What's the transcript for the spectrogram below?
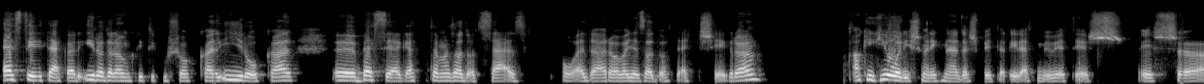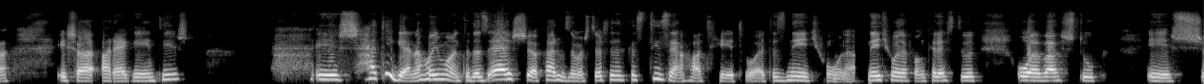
esztétákkal, irodalomkritikusokkal, írókkal beszélgettem az adott száz oldalról, vagy az adott egységről, akik jól ismerik Nádas Péter életművét és, és, és a, a regényt is. És hát igen, ahogy mondtad, az első, a párhuzamos történet, az 16 hét volt, ez négy hónap. Négy hónapon keresztül olvastuk, és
